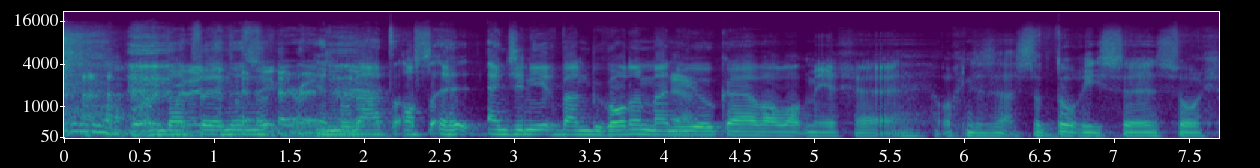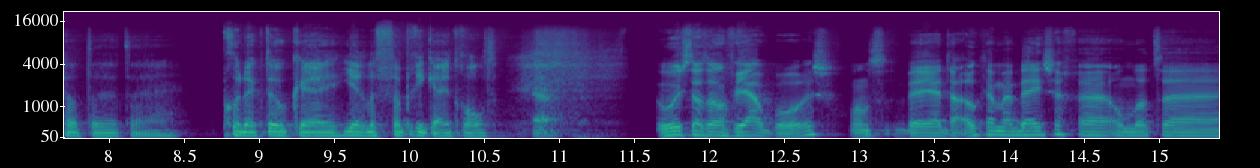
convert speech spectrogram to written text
omdat engineer. inderdaad als eh, engineer ben begonnen. Maar nu ook eh, wel wat meer eh, organisatorisch eh, zorg dat het eh, product ook eh, hier de fabriek uitrolt. Hoe is dat dan voor jou, Boris? Want ben jij daar ook daarmee bezig? eh, om, dat, eh,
